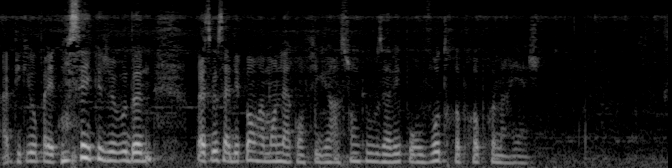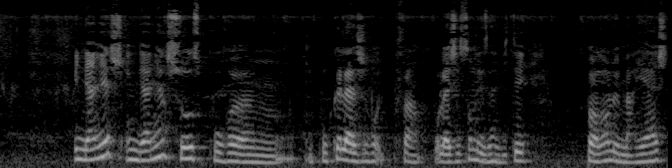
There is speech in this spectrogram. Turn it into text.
appliquez-vous pas les conseils que je vous donne parce que ça dépend vraiment de la configuration que vous avez pour votre propre mariage. Une dernière, chose pour, euh, pour, que la, enfin, pour la gestion des invités pendant le mariage,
